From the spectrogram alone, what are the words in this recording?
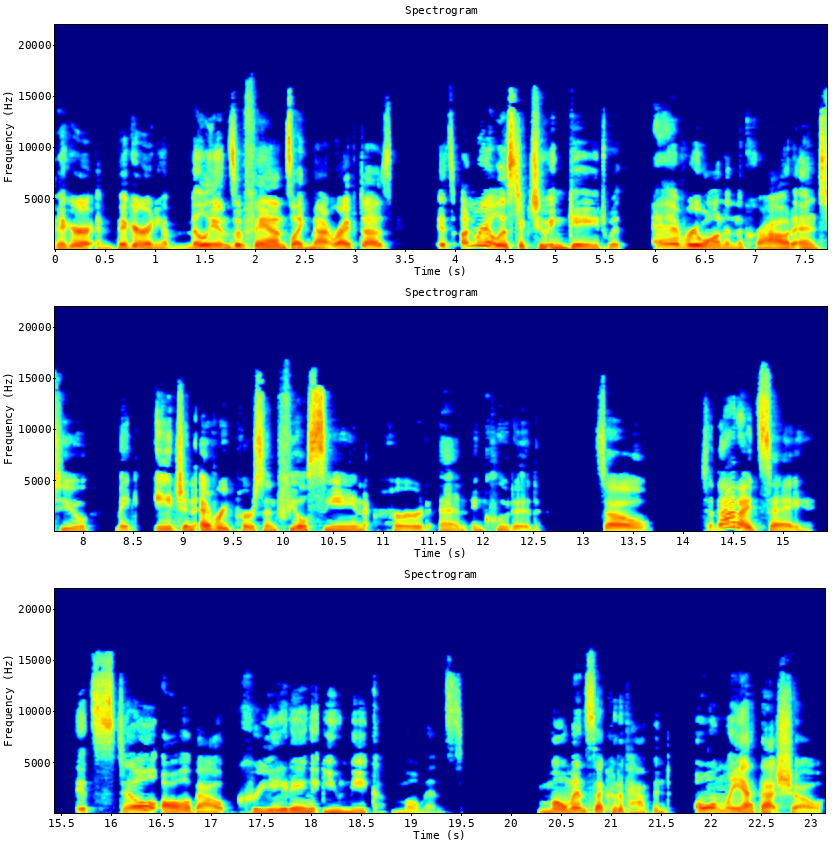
bigger and bigger and you have millions of fans like Matt Rife does, it's unrealistic to engage with everyone in the crowd and to make each and every person feel seen, heard, and included. So, to that, I'd say it's still all about creating unique moments. Moments that could have happened only at that show.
